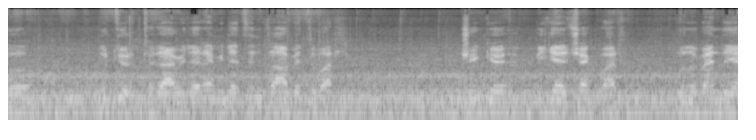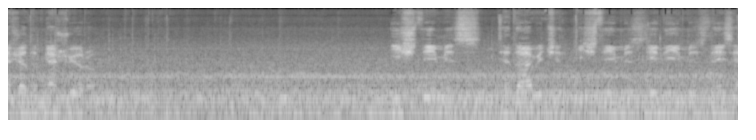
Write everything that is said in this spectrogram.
bu bu tür tedavilere milletin rağbeti var. Çünkü bir gerçek var. Bunu ben de yaşadım, yaşıyorum. İçtiğimiz, tedavi için içtiğimiz, yediğimiz neyse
